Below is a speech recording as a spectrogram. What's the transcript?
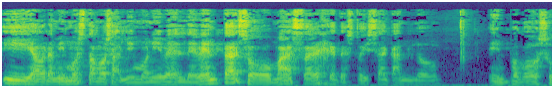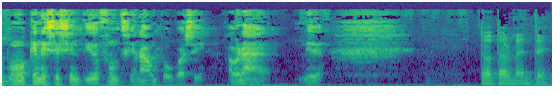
y ahora mismo estamos al mismo nivel de ventas o más, ¿sabes? Que te estoy sacando. un poco, supongo que en ese sentido funciona un poco así. Ahora, mire. Totalmente.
